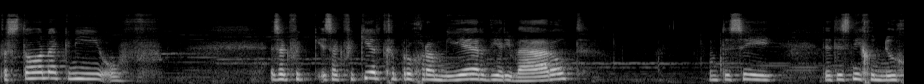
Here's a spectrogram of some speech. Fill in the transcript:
verstaan ek nie of is ek is ek verkeerd geprogrammeer deur die wêreld om te sê dit is nie genoeg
